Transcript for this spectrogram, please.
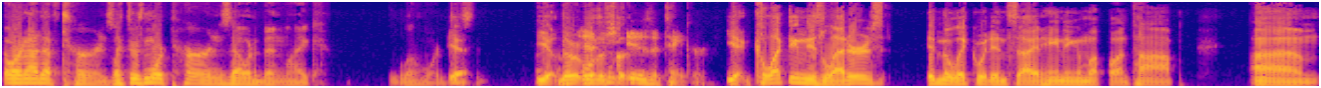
or not enough turns. Like there's more turns that would have been like a little more. Yeah. distant. Yeah, there, well, there's- it is a tanker. yeah, collecting these letters in the liquid inside, handing them up on top. Um,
